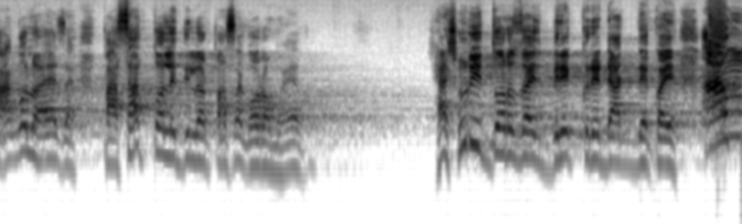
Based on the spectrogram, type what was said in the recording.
পাগল হয়ে যায়, পাশার তলে দিল আর পাশা গরম হয়ে যায়। শাশুড়ির দরজায় ব্রেক করে ডাক দেয়, কয়, আম্মা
